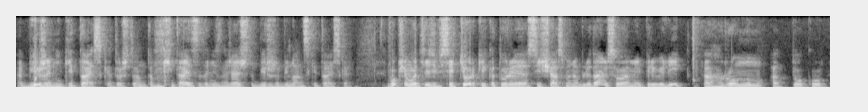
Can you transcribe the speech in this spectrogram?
биржа не китайская, то, что он там китаец, это не означает, что биржа Binance китайская. В общем, вот эти все терки, которые сейчас мы наблюдаем с вами, привели к огромному оттоку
